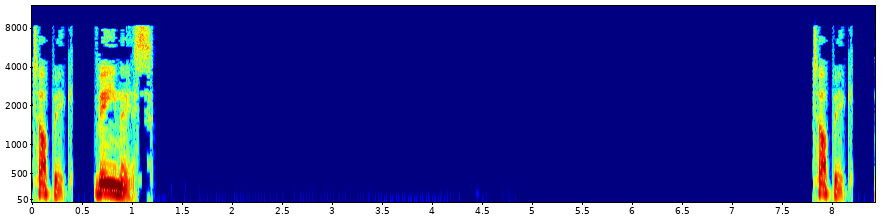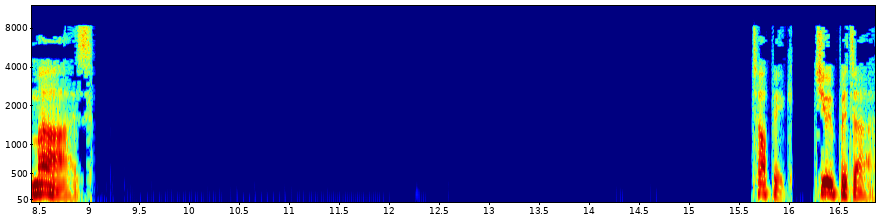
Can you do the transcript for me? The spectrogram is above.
Topic: Venus. Topic: Mars. Topic: Jupiter.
